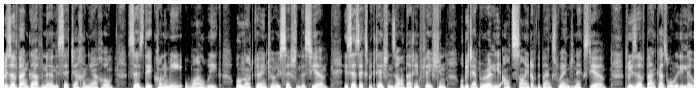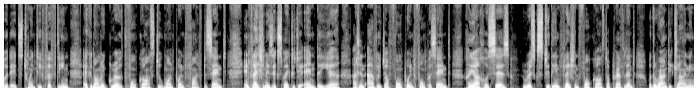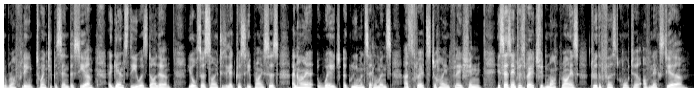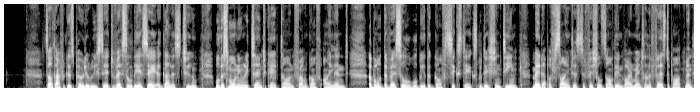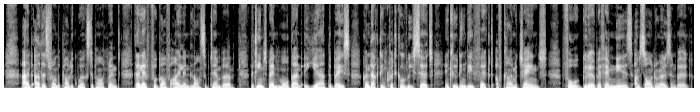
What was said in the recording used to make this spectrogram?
Reserve Bank Governor Lesetja Kganyago says the economy, while weak, will not go into a recession this year. He says expectations are that inflation will be temporarily outside of the bank's range next year. The Reserve Bank has already lowered its 2015 economic growth forecast to 1.5%. Inflation is expected to end the year at an average of 4.4%. Kganyago says risks to the inflation forecast are prevalent, with the rand declining roughly 20% this year against against the US dollar. He also cited electricity prices and higher wage agreement settlements as threats to high inflation. He says interest rates should not rise through the first quarter of next year. South Africa's polar research vessel, the SA Agulhas 2, will this morning return to Cape Town from Gough Island. Aboard the vessel will be the Gough 60 expedition team, made up of scientists, officials of the Environmental Affairs Department, and others from the Public Works Department. They left for Gough Island last September. The team spent more than a year at the base conducting critical research, including the effect of climate change. For Good Hope FM News, I'm Sandra Rosenberg.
